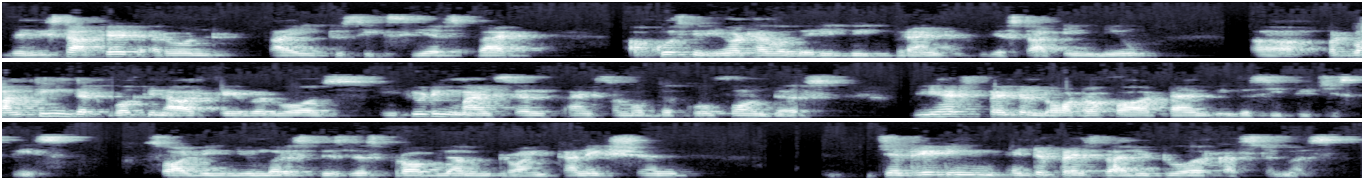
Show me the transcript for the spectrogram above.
when we started around five to six years back, of course, we did not have a very big brand. We are starting new. Uh, but one thing that worked in our favor was, including myself and some of the co-founders, we had spent a lot of our time in the CPG space, solving numerous business problems, drawing connection, generating enterprise value to our customers.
